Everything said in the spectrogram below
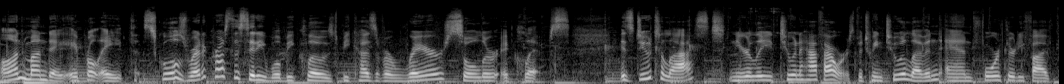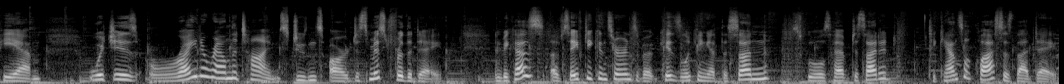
On Monday, April 8th, schools right across the city will be closed because of a rare solar eclipse. It's due to last nearly two and a half hours between 2:11 and 4:35 p.m., which is right around the time students are dismissed for the day. And because of safety concerns about kids looking at the sun, schools have decided to cancel classes that day.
